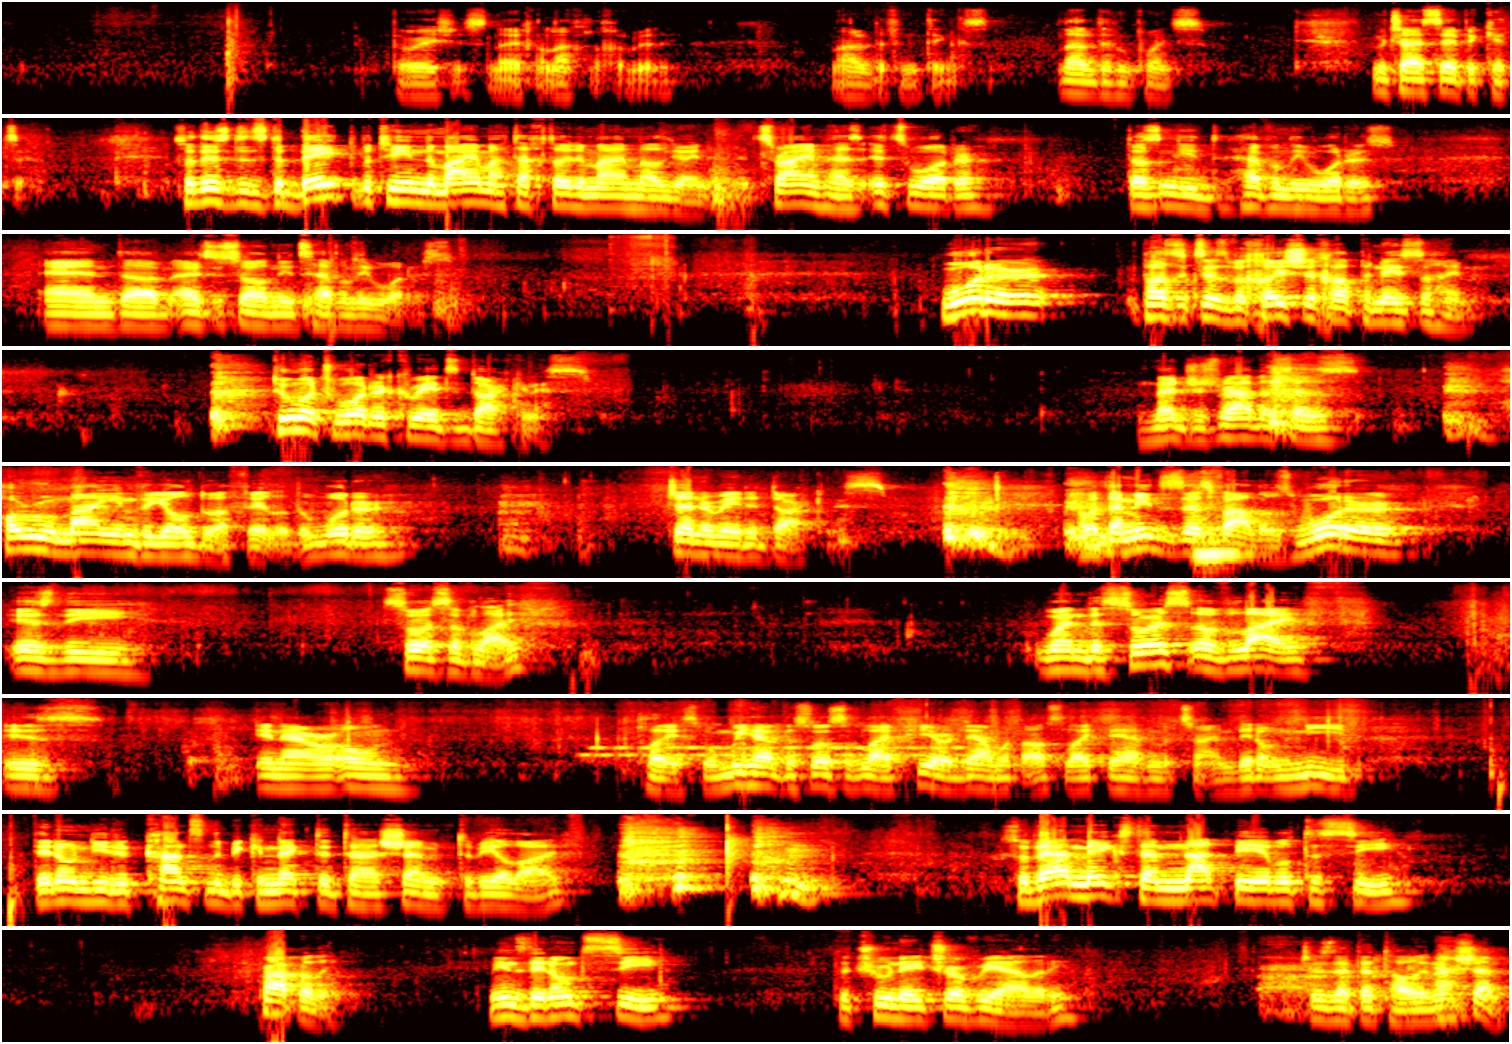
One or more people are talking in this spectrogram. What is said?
voracious. Really. A lot of different things. A lot of different points. Let me try to say bekitzer. So there's this debate between the Mayim HaTachtoy and the Mayim Elyonim. Mitzrayim has its water, doesn't need heavenly waters, and um, Eretz Yisrael needs heavenly waters. Water, Pasuk says. Too much water creates darkness. Medrash Rabbah says, Haru mayim v'yoldu afela. The water generated darkness. and what that means is as follows. Water is the source of life. When the source of life is in our own place, when we have the source of life here or down with us, like they have in Mitzrayim, they don't need, they don't need to constantly be connected to Hashem to be alive. So that makes them not be able to see properly. It Means they don't see the true nature of reality, which is that they're in Hashem.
